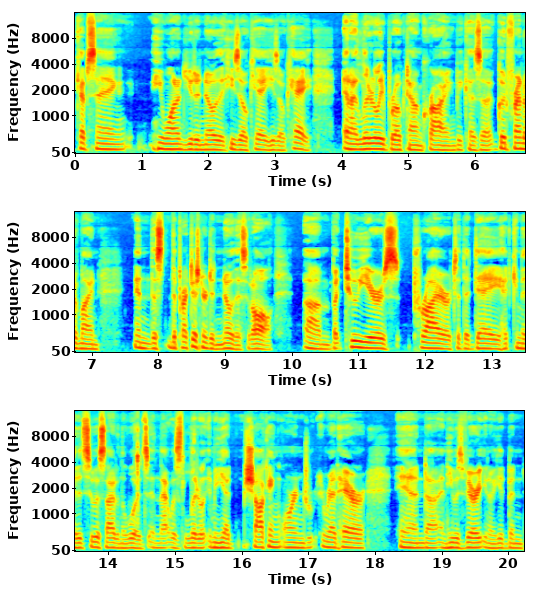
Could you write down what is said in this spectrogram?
kept saying he wanted you to know that he's okay, he's okay. And I literally broke down crying because a good friend of mine, and this the practitioner didn't know this at all, um, but two years prior to the day had committed suicide in the woods, and that was literally. I mean, he had shocking orange red hair, and uh, and he was very, you know, he had been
